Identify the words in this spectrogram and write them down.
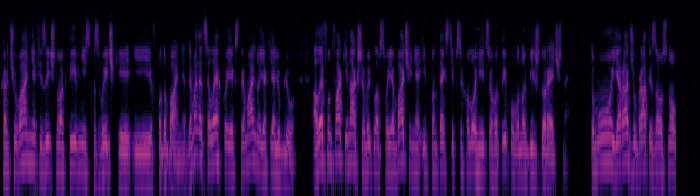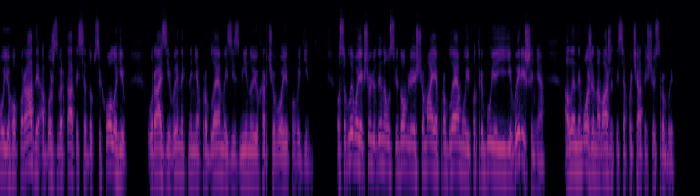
харчування, фізичну активність, звички і вподобання. Для мене це легко і екстремально, як я люблю. Але фунфак інакше виклав своє бачення, і в контексті психології цього типу воно більш доречне. Тому я раджу брати за основу його поради або ж звертатися до психологів у разі виникнення проблеми зі зміною харчової поведінки. Особливо, якщо людина усвідомлює, що має проблему і потребує її вирішення, але не може наважитися почати щось робити.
